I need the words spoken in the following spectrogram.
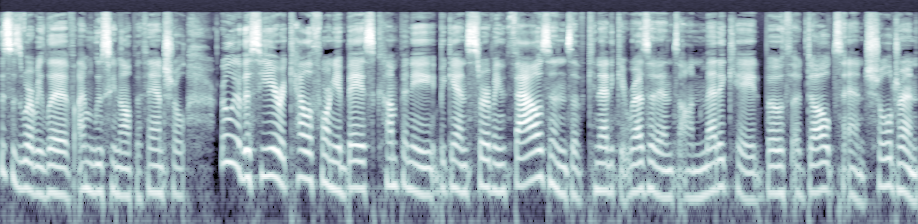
This is Where We Live. I'm Lucy Nalpathanchel. Earlier this year, a California based company began serving thousands of Connecticut residents on Medicaid, both adults and children.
